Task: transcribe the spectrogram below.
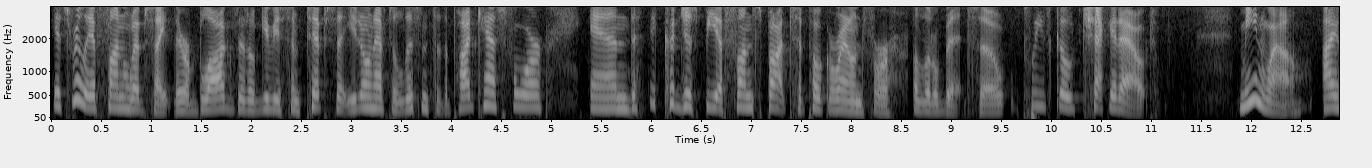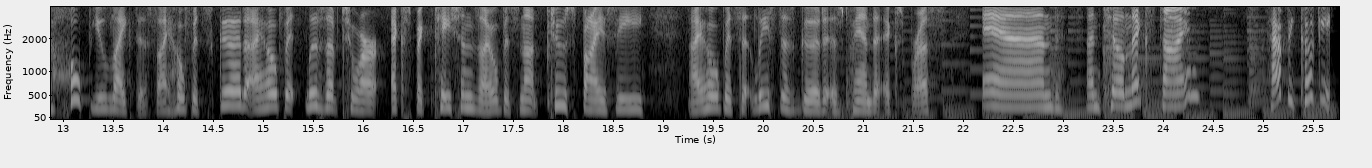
It's really a fun website. There are blogs that'll give you some tips that you don't have to listen to the podcast for, and it could just be a fun spot to poke around for a little bit. So please go check it out. Meanwhile, I hope you like this. I hope it's good. I hope it lives up to our expectations. I hope it's not too spicy. I hope it's at least as good as Panda Express. And until next time, happy cooking!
